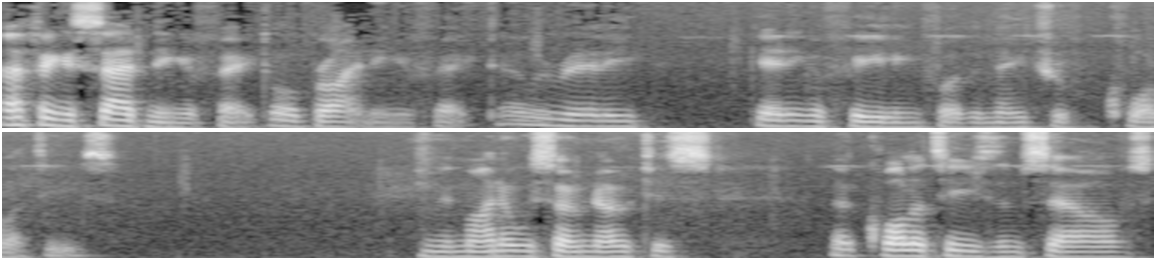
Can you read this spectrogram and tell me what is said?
having a saddening effect or brightening effect. Are we really getting a feeling for the nature of qualities? And we might also notice that qualities themselves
